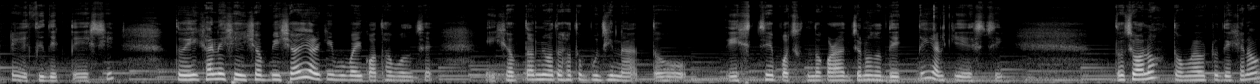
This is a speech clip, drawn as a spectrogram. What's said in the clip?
একটা এসি দেখতে এসেছি। তো এইখানে সেই সব বিষয়ে আর কি বুবাই কথা বলছে। এইসব তো আমি অত শত বুঝি না, তো এসছে পছন্দ করার জন্য, তো দেখতেই আর কি এসছি। তো চলো, তোমরাও একটু দেখে নাও।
